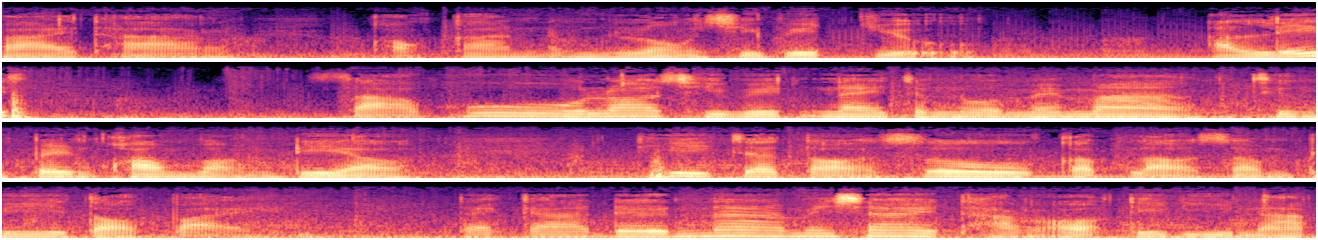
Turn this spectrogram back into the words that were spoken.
ปลายทางของการดำรงชีวิตอยู่อลิส สาวผู้รอดชีวิตในจำนวนไม่มาก จึงเป็นความหวังเดียว ที่จะต่อสู้กับเหล่าซอมบี้ต่อไป แต่การเดินหน้าไม่ใช่ทางออกที่ดีนัก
